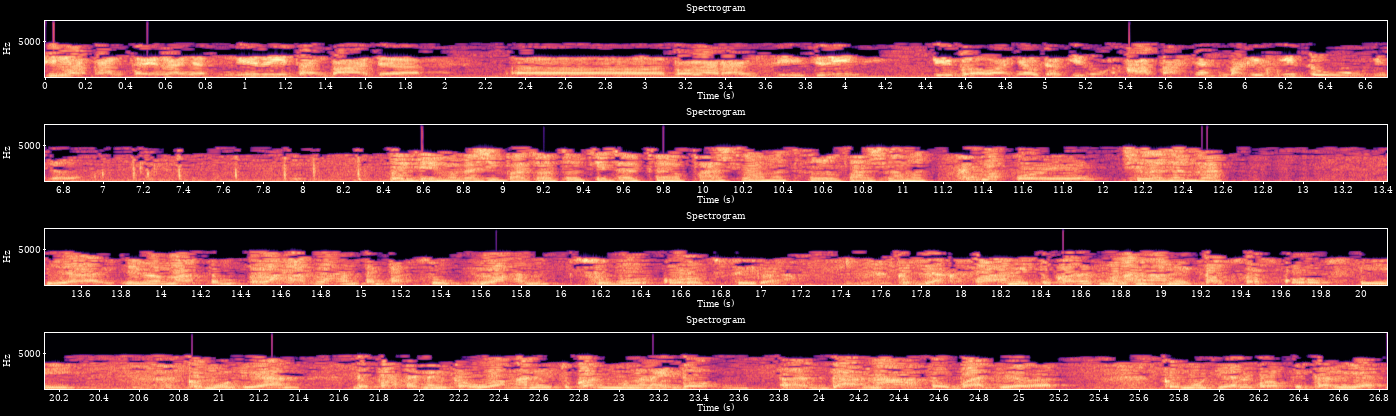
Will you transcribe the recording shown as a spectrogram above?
dimakan saingannya sendiri tanpa ada eh, toleransi jadi di bawahnya udah gitu atasnya semakin gitu gitu Baik, terima kasih Pak Toto. Kita ke Pak Slamet. Halo Pak Slamet, Mas Puri silakan Pak. Ya, ini memang lahan-lahan tempat su, lahan subur korupsi lah. Kejaksaan itu kan menangani kasus korupsi. Kemudian Departemen Keuangan itu kan mengenai do, uh, dana atau budget. Kemudian kalau kita lihat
